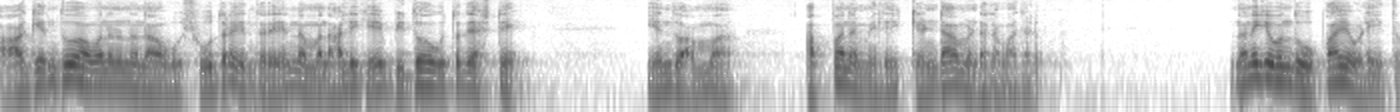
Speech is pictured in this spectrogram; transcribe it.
ಹಾಗೆಂದು ಅವನನ್ನು ನಾವು ಶೂದ್ರ ಎಂದರೆ ನಮ್ಮ ನಾಲಿಗೆ ಬಿದ್ದು ಹೋಗುತ್ತದೆ ಅಷ್ಟೇ ಎಂದು ಅಮ್ಮ ಅಪ್ಪನ ಮೇಲೆ ಕೆಂಡಾಮಂಡಲವಾದಳು. ನನಗೆ ಒಂದು ಉಪಾಯ ಒಳೆಯಿತು.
